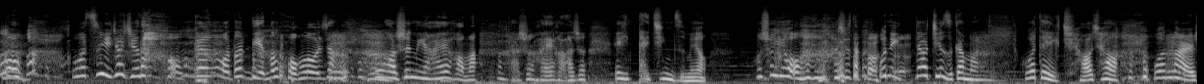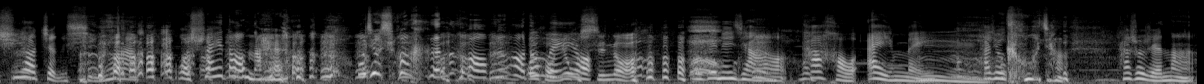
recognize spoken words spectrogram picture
我 我自己就觉得好干，我的脸都红了。我就讲，老师你还好吗？他说还好。他说，哎，带镜子没有？我说有啊。他就我问你要镜子干嘛？我得瞧瞧我哪儿需要整形啊？我摔到哪儿了？我就说很好很好都没有。我跟你讲，他好爱美，嗯、他就跟我讲。他说：“人呐、啊，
